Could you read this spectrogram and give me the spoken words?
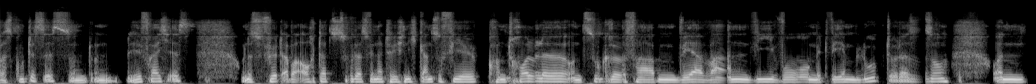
was Gutes ist und, und hilfreich ist. Und es führt aber auch dazu, dass wir natürlich nicht ganz so viel Kontrolle und Zugriff haben, wer wann, wie, wo, mit wem loopt oder so. Und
